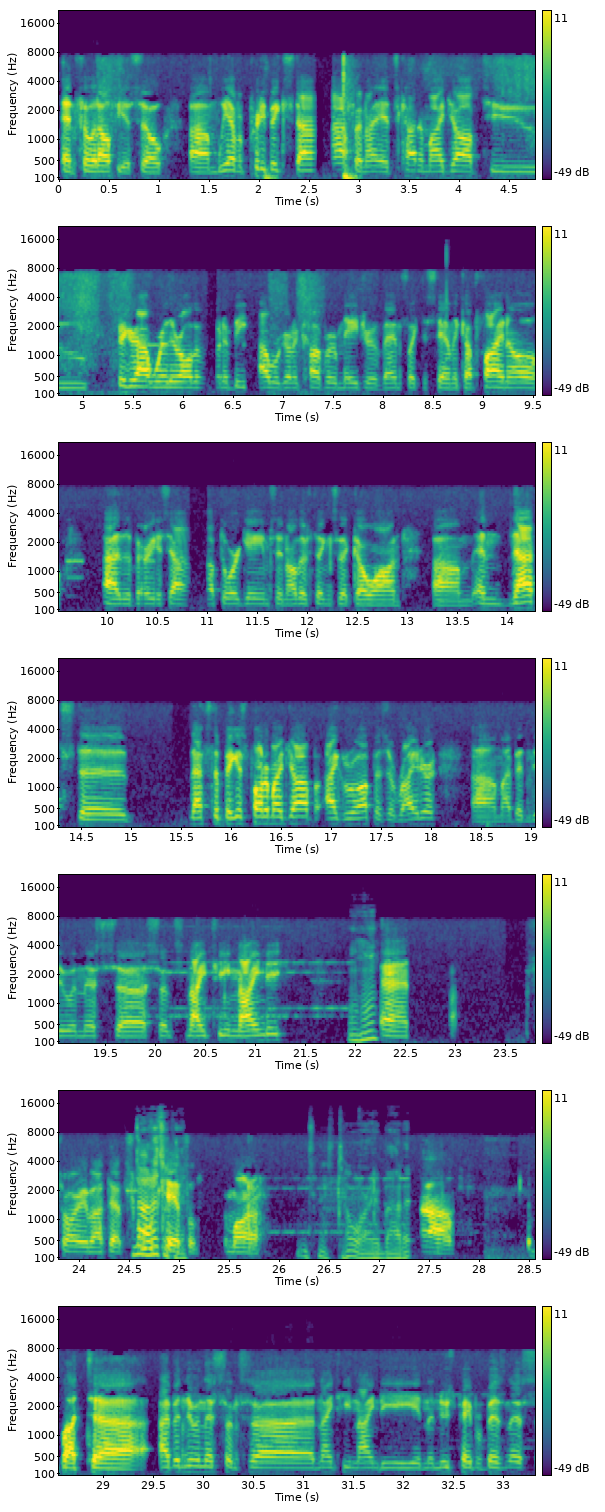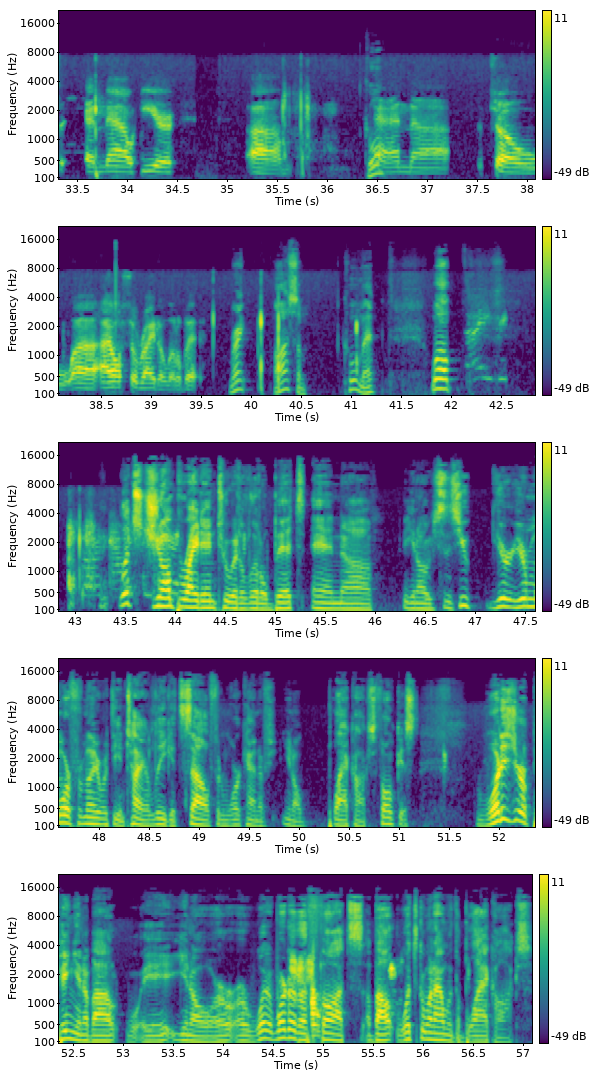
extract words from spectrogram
and Philadelphia. So um, we have a pretty big staff, and I, it's kind of my job to figure out where they're all going to be, how we're going to cover major events like the Stanley Cup Final, uh, the various outdoor games, and other things that go on. Um, and that's the that's the biggest part of my job. I grew up as a writer. Um, I've been doing this uh, since 1990, Mm-hmm. and sorry about that. No, School's okay. canceled tomorrow. Don't worry about it. Um, but uh, I've been doing this since uh, 1990 in the newspaper business, and now here. Um, Cool. And uh, so uh, I also write a little bit. Right. Awesome. Cool, man. Well, let's jump right into it a little bit, and uh, you know, since you you're you're more familiar with the entire league itself, and we're kind of you know Blackhawks focused. What is your opinion about you know, or, or what what are the thoughts about what's going on with the Blackhawks?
